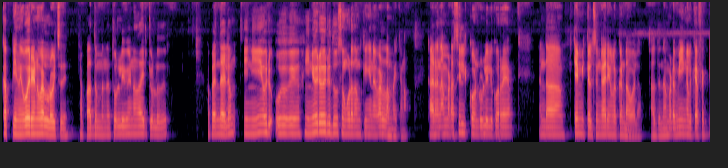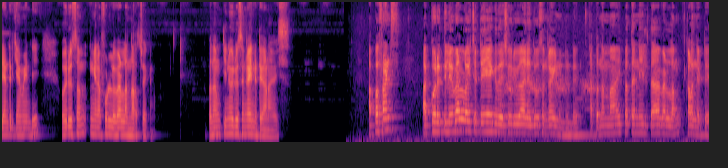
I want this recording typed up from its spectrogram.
കപ്പിന്ന് കോരിയാണ് വെള്ളം ഒഴിച്ചത്. അപ്പോൾ അതും തുള്ളി വീണതായിരിക്കുള്ളത് അപ്പോൾ എന്തായാലും ഇനി ഒരു ഇനിയൊരു ഇനി ഒരു ദിവസം കൂടെ നമുക്കിങ്ങനെ വെള്ളം വയ്ക്കണം. കാരണം നമ്മുടെ സിൽക്കോണ്ട് ഉള്ളിൽ കുറേ എന്താ കെമിക്കൽസും കാര്യങ്ങളൊക്കെ ഉണ്ടാവുമല്ലോ. അത് നമ്മുടെ മീനുകൾക്ക് എഫക്റ്റ് ചെയ്യാണ്ടിരിക്കാൻ വേണ്ടി ഒരു ദിവസം ഇങ്ങനെ ഫുള്ള് വെള്ളം നിറച്ച് വെക്കണം അപ്പോൾ നമുക്കിനി ഒരു ദിവസം കഴിഞ്ഞിട്ട് കാണാം ഗൈസ് അപ്പോൾ ഫ്രണ്ട്സ് അക്കുരത്തിൽ വെള്ളം ഒഴിച്ചിട്ട് ഏകദേശം ഒരു അര ദിവസം കഴിഞ്ഞിട്ടുണ്ട്. അപ്പം നമ്മൾ ഇപ്പം തന്നെ ഇതിലത്തെ വെള്ളം കളഞ്ഞിട്ട്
